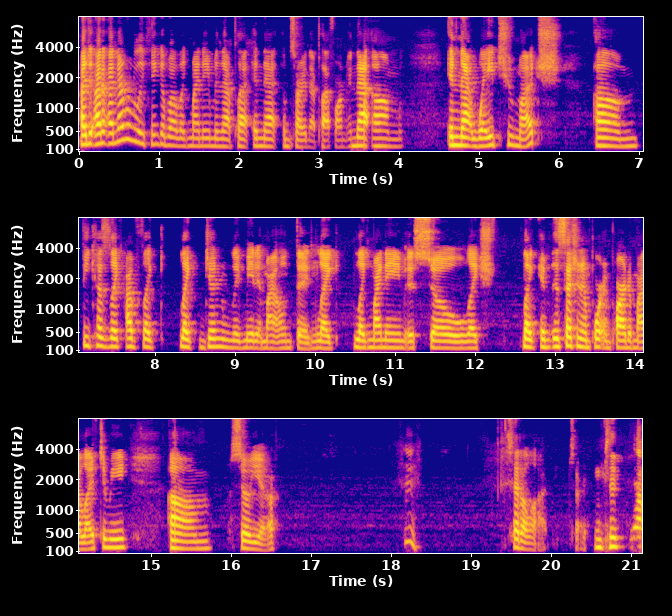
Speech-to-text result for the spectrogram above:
I, I, I never really think about like my name in that plat in that I'm sorry, in that platform in that um in that way too much. Um because like I've like like genuinely made it my own thing. Like like my name is so like sh- like it's such an important part of my life to me. Um so yeah. Hmm. Said a lot. sorry. Now,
